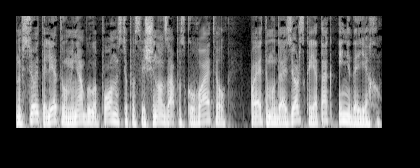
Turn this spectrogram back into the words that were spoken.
Но все это лето у меня было полностью посвящено запуску Вайтвилл, поэтому до Озерска я так и не доехал.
